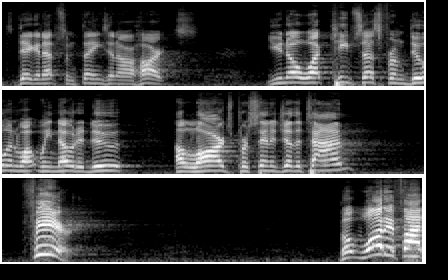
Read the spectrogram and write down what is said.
It's digging up some things in our hearts. You know what keeps us from doing what we know to do? a large percentage of the time? Fear. But what if I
